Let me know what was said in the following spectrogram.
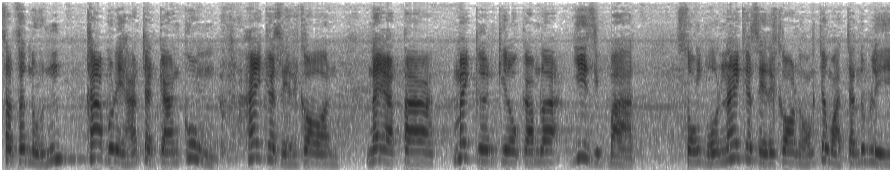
สนับสนุนค่าบริหารจัดการกุ้ง ให้เกษตรกร ในอัตราไม่เกินกิโลกรรัมละ 20 บาท ส่งผลให้เกษตรกรของจังหวัดจันทบุรี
